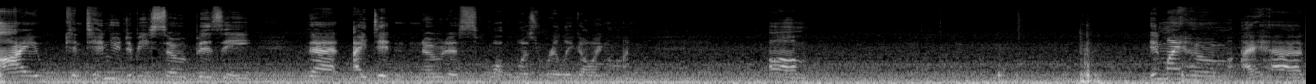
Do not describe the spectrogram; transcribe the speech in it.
I continued to be so busy that I didn't notice what was really going on. Um, in my home, I had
